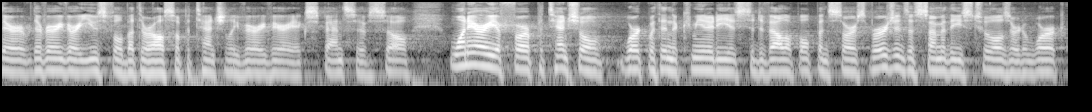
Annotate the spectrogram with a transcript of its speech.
they're, they're very, very useful, but they're also potentially very, very expensive. So one area for potential work within the community is to develop open source versions of some of these tools or to work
